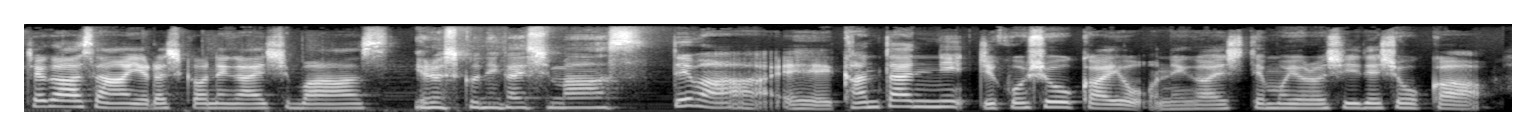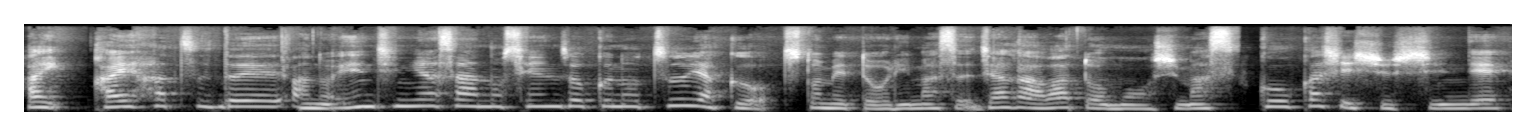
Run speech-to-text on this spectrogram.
ジャガワさんよろしくお願いしますよろしくお願いします。では、えー簡単に自己紹介をお願いしてもよろしいでしょうか？はい、開発であのエンジニアさんの専属の通訳を務めておりますジャガワと申します。福岡市出身で、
